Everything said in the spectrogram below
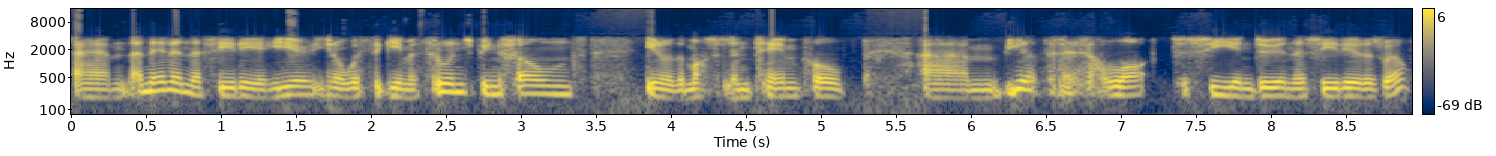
Um, and then in this area here, you know, with the Game of Thrones being filmed, you know, the Mussenden Temple, um, you know, there is a lot to see and do in this area as well.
